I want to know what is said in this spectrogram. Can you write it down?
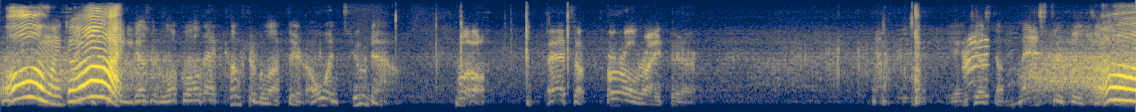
Oh my god! He doesn't look all that comfortable up there. 0 and 2 now. Oh, that's a pearl right there. Oh.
